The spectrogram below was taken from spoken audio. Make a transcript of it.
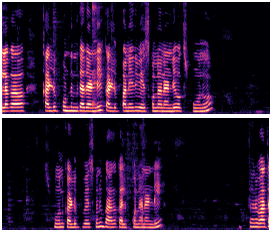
ఇలాగ కళ్ళుప్పు ఉంటుంది కదండి కళ్ళుప్పు అనేది వేసుకున్నానండి ఒక స్పూను. స్పూన్ కళ్ళుప్పు వేసుకొని బాగా కలుపుకున్నానండి. తర్వాత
